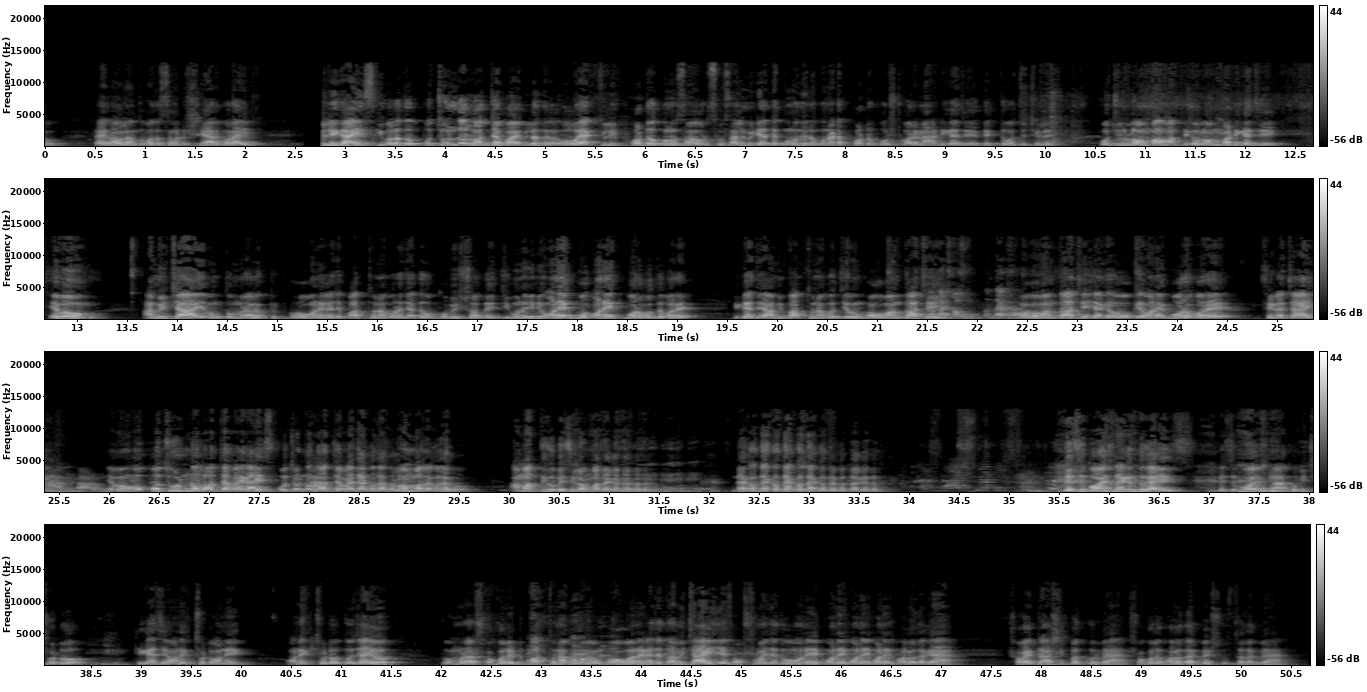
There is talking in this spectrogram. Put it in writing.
তাই ভাবলাম তোমাদের সঙ্গে একটু শেয়ার করাই। অ্যাকচুয়ালি গাইস কি বলতো প্রচণ্ড লজ্জা পায় বুঝলে তো ও অ্যাকচুয়ালি ফটো কোনো সময় ওর সোশ্যাল মিডিয়াতে কোনোদিনও কোনো একটা ফটো পোস্ট করে না ঠিক আছে? দেখতে পাচ্ছ ছেলে? প্রচুর লম্বা আমার থেকেও লম্বা ঠিক আছে? এবং আমি চাই এবং তোমরাও একটু ভগবানের কাছে প্রার্থনা করে যাতে ও ভবিষ্যতে জীবনে যিনি অনেক অনেক বড় হতে পারে ঠিক আছে? আমি প্রার্থনা করছি এবং ভগবান তো আছেই। ভগবান তো আছেই যাকে ওকে অনেক বড় করে সেটা চাই। এবং ও প্রচণ্ড লজ্জা পায় গাইস প্রচণ্ড লজ্জা পায়। দেখো দেখো লম্বা দেখো দেখো। আমার থেকেও বেশি লম্বা, দেখো দেখো দেখো। দেখো দেখো দেখো দেখো দেখো দেখো বেশি বয়স না কিন্তু গাইস বেশি বয়স না, খুবই ছোট। ঠিক আছে? অনেক ছোট, অনেক। অনেক ছোট, তো যাই হোক, তোমরা সকলে একটু প্রার্থনা করো। এবং ভগবানের কাছে তো আমি চাই যে সবসময় যাতে অনেক অনেক অনেক অনেক ভালো থাকে হ্যাঁ? সবাই একটু আশীর্বাদ করবে হ্যাঁ? সকলে ভালো থাকবে, সুস্থ থাকবে হ্যাঁ?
